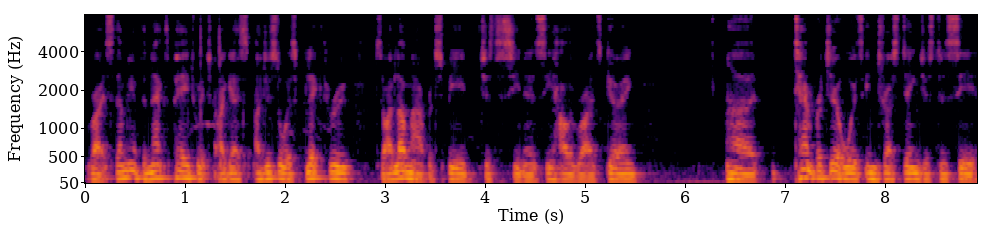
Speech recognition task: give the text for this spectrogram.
Right, so then we have the next page, which I guess I just always flick through. So I love my average speed just to see, you know, see how the ride's going. Uh, temperature, always interesting just to see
